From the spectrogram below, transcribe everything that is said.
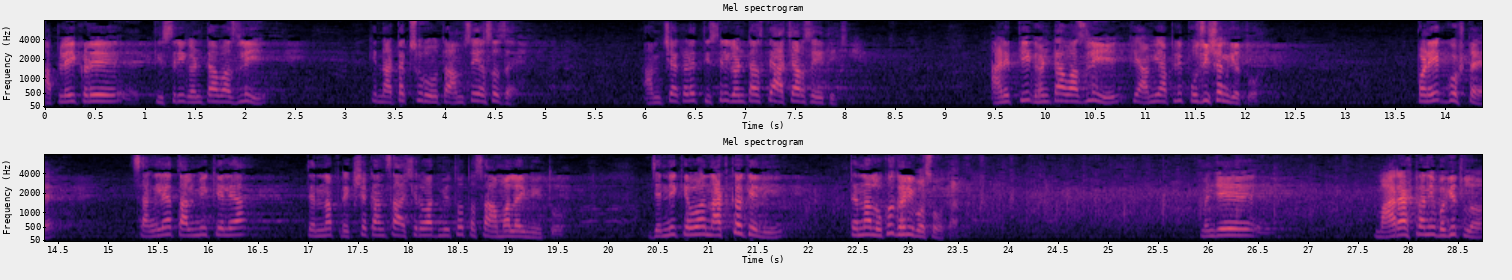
आपल्या इकडे तिसरी घंटा वाजली की नाटक सुरू होतं. आमचंही असंच आहे. आमच्याकडे तिसरी घंटा असते आचारसंहितेची. आणि ती घंटा वाजली की आम्ही आपली पोझिशन घेतो. पण एक गोष्ट आहे. चांगल्या तालमी केल्या त्यांना प्रेक्षकांचा आशीर्वाद मिळतो तसा आम्हालाही मिळतो. ज्यांनी केवळ नाटकं केली त्यांना लोक घरी बसवतात. म्हणजे महाराष्ट्राने बघितलं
